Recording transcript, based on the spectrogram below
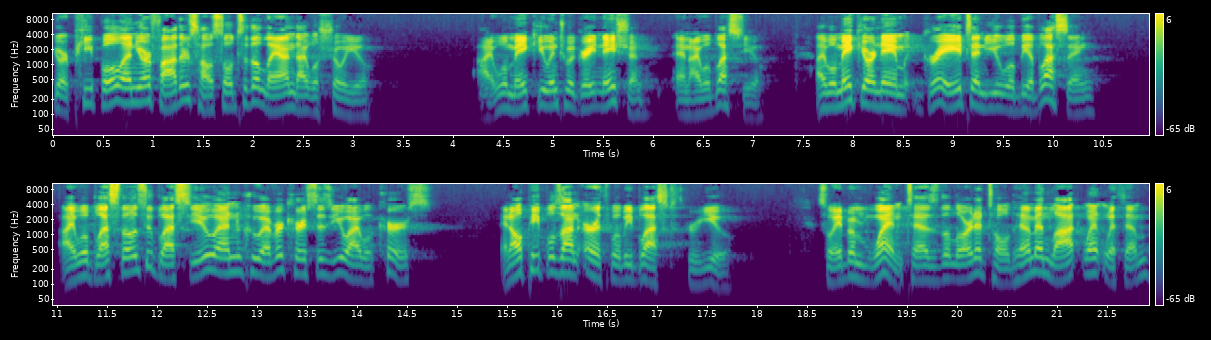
your people and your father's household to the land I will show you. I will make you into a great nation, and I will bless you. I will make your name great, and you will be a blessing. I will bless those who bless you, and whoever curses you, I will curse. And all peoples on earth will be blessed through you. So Abram went as the Lord had told him, and Lot went with him.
